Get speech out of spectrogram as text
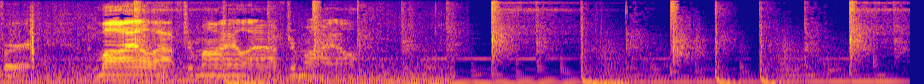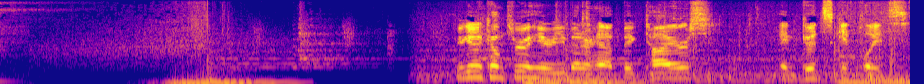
for mile after mile after mile. You're gonna come through here, you better have big tires and good skid plates.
